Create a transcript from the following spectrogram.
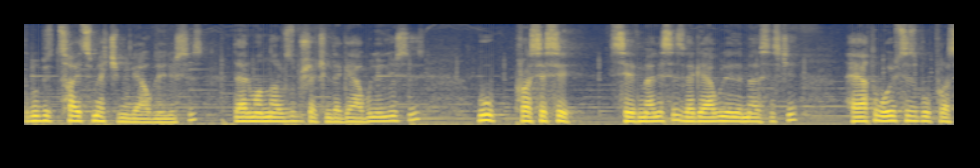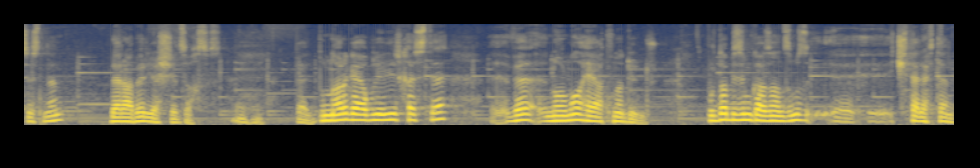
bunu bir çay içmək kimi qəbul edirsiniz. Dərmanlarınızı bu şəkildə qəbul edirsiniz. Bu prosesi sevməlisiniz və qəbul etməlisiniz ki, həyatı boyu siz bu proseslə bərabər yaşayacaqsınız. Bəli, bunları qəbul edir xəstə e, və normal həyatına dönür. Burada bizim qazancımız e, iki tərəfdən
